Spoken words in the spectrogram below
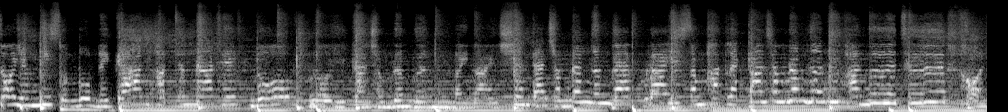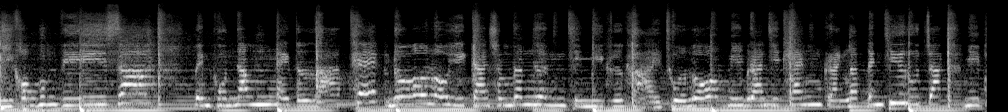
ซอยยังมีส่วนร่วมในการพัฒนาเทคโนโลยีำระเงินใหม่ๆเช่นการชำระเงินแบบไร้สัมผัสและการชำระเงินผ่านมือถือ ข้อดีของหุ้นวีซ่าเป็นผู้นำในตลาดเทคโนโลยีการชำระเงินที่มีเครือข่ายทั่วโลก มีแบรนด์ที่แข็งแกร่งและเป็นที่รู้จัก มีผ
